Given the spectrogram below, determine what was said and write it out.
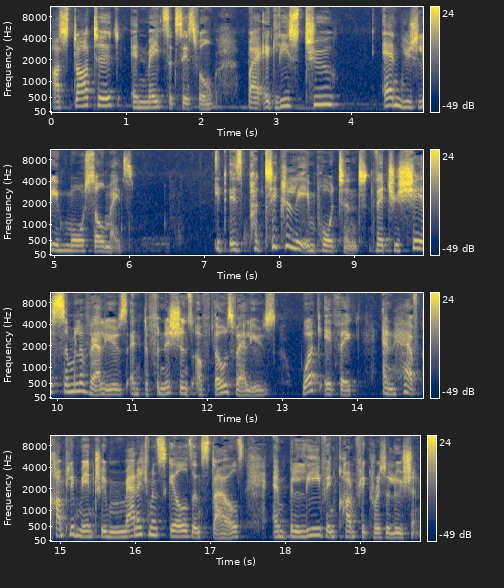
are started and made successful by at least two and usually more soulmates. It is particularly important that you share similar values and definitions of those values, work ethic, and have complementary management skills and styles and believe in conflict resolution,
